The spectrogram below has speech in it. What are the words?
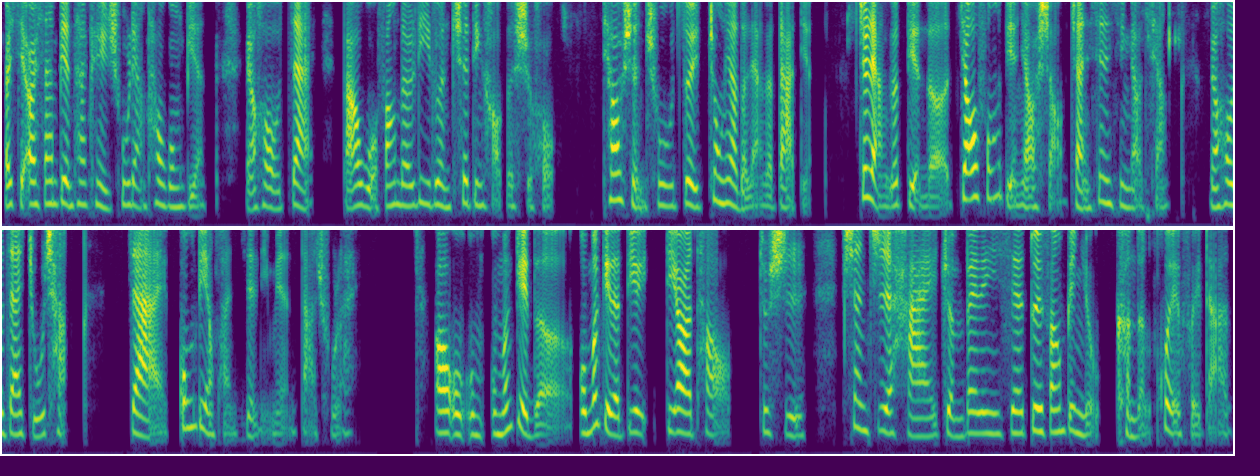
而且二三辩它可以出两套公辩，然后再把我方的立论确定好的时候，挑选出最重要的两个大点，这两个点的交锋点要少，展现性要强，然后在主场，在公辩环节里面打出来。哦，我我我们给的我们给的第第二套就是，甚至还准备了一些对方辩友可能会回答的。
